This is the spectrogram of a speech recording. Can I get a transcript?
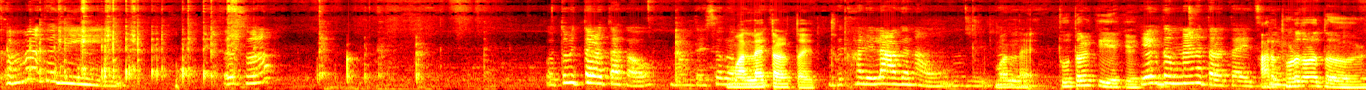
खम्मा कधी तसं ना ओ, तुम्ही तळता का हो? ते सगळं मला नाही तळता येत ते खाली लाग ना हो म्हणजे मला नाही तू तळ की एक एक? एकदम नाही ना तळता यायचं अरे थोडं थोडं तळ.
